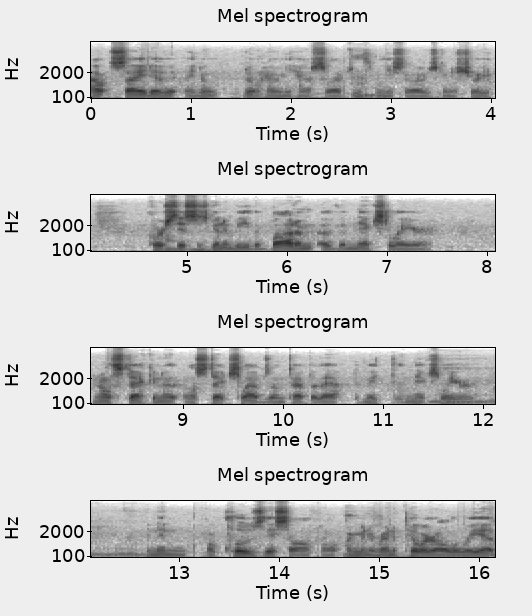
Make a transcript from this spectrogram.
outside of it. I don't don't have any half slabs with me, so I was going to show you. Of course, this is going to be the bottom of the next layer, and I'll stack another, I'll stack slabs on top of that to make the next layer and then I'll close this off. i am going to run a pillar all the way up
